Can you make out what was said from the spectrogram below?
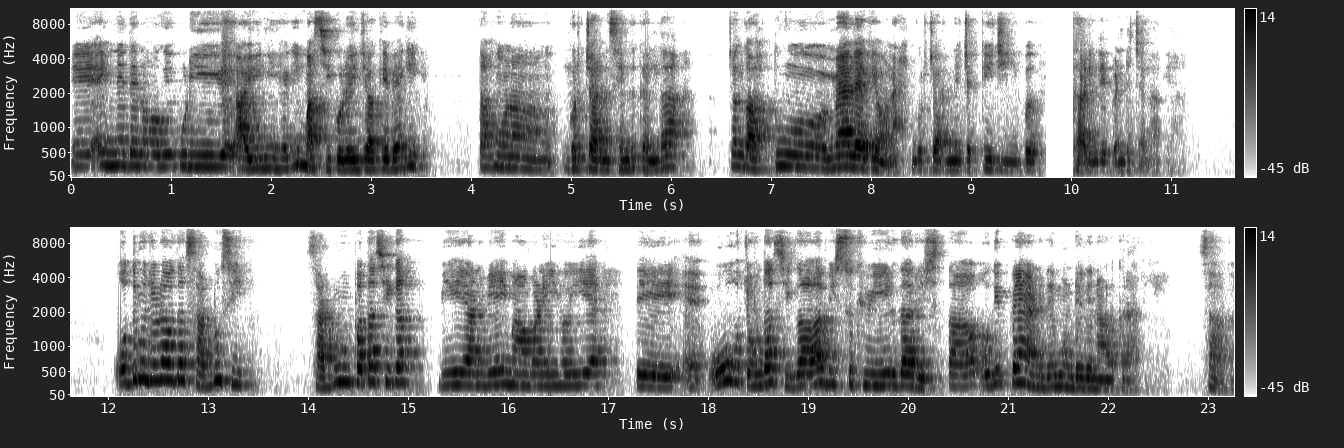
ਇਹ ਇੰਨੇ ਦਿਨ ਹੋ ਗਏ ਕੁੜੀ ਆਈ ਨਹੀਂ ਹੈਗੀ, ਮਾਸੀ ਕੋਲੇ ਜਾ ਕੇ ਬਹਿ ਗਈ। ਤਾਂ ਹੁਣ ਗੁਰਚਰਨ ਸਿੰਘ ਕਹਿੰਦਾ, ਚੰਗਾ, ਤੂੰ, ਮੈਂ ਲੈ ਕੇ ਆਉਣਾ ਗੁਰਚਰਨ ਨੇ ਚੱਕੀ ਜੀਪ ਖਾਲੀ ਦੇ ਪਿੰਡ ਚਲਾ ਗਿਆ। ਉਧਰੋਂ ਜਿਹੜਾ ਉਹਦਾ ਸਾਡੂ ਸੀ, ਸਾਡੂ ਨੂੰ ਪਤਾ ਸੀਗਾ ਵੀ ਇਹ ਅਣਵਿਆਹੀ ਮਾਂ ਬਣੀ ਹੋਈ ਹੈ ਤੇ ਉਹ ਚਾਹੁੰਦਾ ਸੀਗਾ ਵੀ ਸੁਖਵੀਰ ਦਾ ਰਿਸ਼ਤਾ ਉਹਦੀ ਭੈਣ ਦੇ ਮੁੰਡੇ ਦੇ ਨਾਲ ਕਰਾ ਦਈਏ। ਸਾਗ।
